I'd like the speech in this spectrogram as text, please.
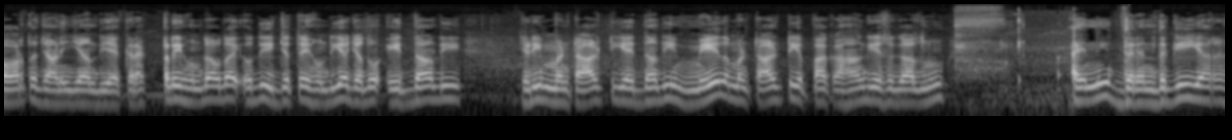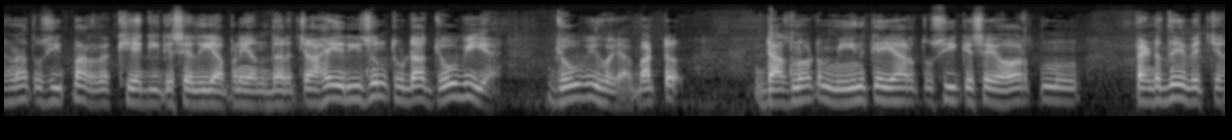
ਔਰਤ ਜਾਣੀ ਜਾਂਦੀ ਹੈ ਕਰੈਕਟਰ ਹੀ ਹੁੰਦਾ, ਉਹਦਾ, ਉਹਦੀ ਇੱਜ਼ਤ ਹੀ ਹੁੰਦੀ ਆ। ਜਦੋਂ ਇਦਾਂ ਦੀ ਜਿਹੜੀ ਮੈਂਟਾਲਿਟੀ ਹੈ ਇਦਾਂ ਦੀ ਮੇਲ ਮੈਂਟਾਲਿਟੀ ਆਪਾਂ ਕਹਾਂਗੇ ਇਸ ਗੱਲ ਨੂੰ, ਇੰਨੀ ਦਰਿੰਦਗੀ ਯਾਰ, ਹਨਾ, ਤੁਸੀਂ ਭਰ ਰੱਖੀ ਹੈਗੀ ਕਿਸੇ ਲਈ ਆਪਣੇ ਅੰਦਰ, ਚਾਹੇ ਰੀਜ਼ਨ ਤੁਹਾਡਾ ਜੋ ਵੀ ਹੈ, ਜੋ ਵੀ ਹੋਇਆ ਬਟ ਡਸ ਨਾਟ ਮੀਨ ਕਿ ਯਾਰ ਤੁਸੀਂ ਕਿਸੇ ਔਰਤ ਨੂੰ ਪਿੰਡ ਦੇ ਵਿੱਚ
